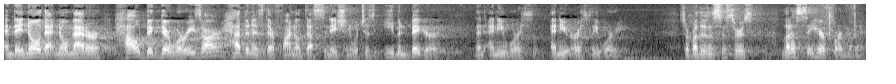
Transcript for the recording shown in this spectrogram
and they know that no matter how big their worries are, heaven is their final destination, which is even bigger than any, worth, any earthly worry. So, brothers and sisters, let us sit here for a minute.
